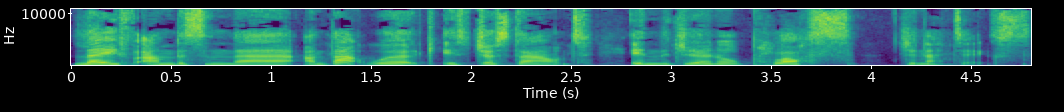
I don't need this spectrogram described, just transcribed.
Leif Andersson there, and that work is just out in the journal PLOS Genetics.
